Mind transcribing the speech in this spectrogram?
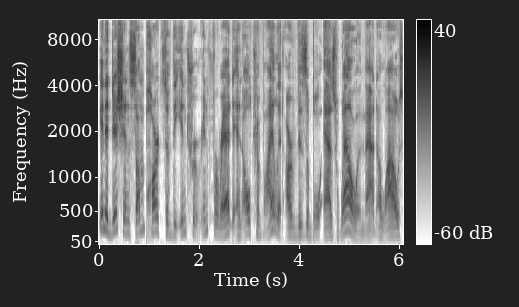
In addition, some parts of the infrared and ultraviolet are visible as well. And that allows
